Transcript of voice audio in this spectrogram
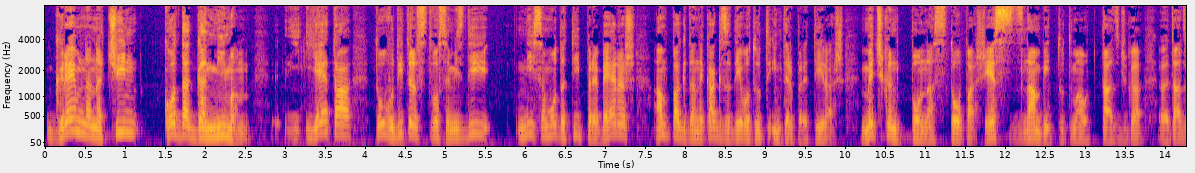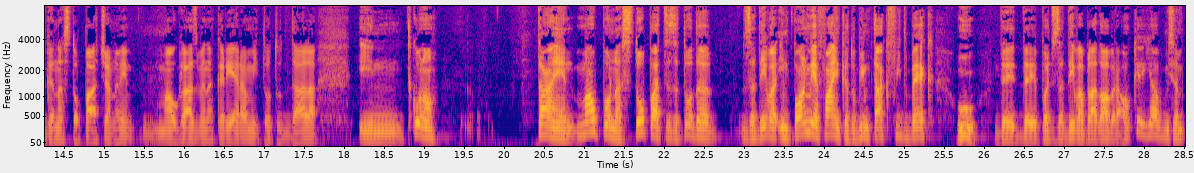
grem na način, kot da ga nimam. Je ta, to voditeljstvo, se mi zdi, ni samo, da ti prebereš, ampak da nekako zadevo tudi interpretiraš. Mečken ponastopaš. Jaz znam biti tudi malo tacga nastopača, ne vem, malo glasbena karijera mi to tudi dala. In tako no, ta en, malo ponastopati, zato da zadeva. In pol mi je fajn, ker dobim tak feedback, uh, da, da je pač zadeva bila dobra. Okay, ja, mislim,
